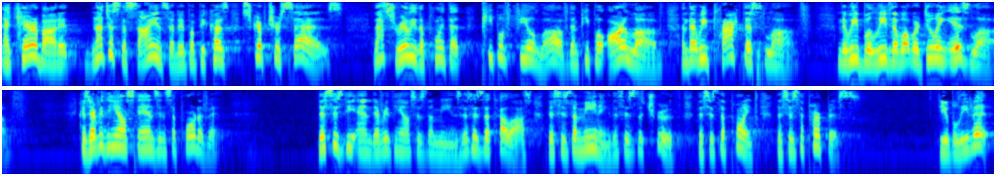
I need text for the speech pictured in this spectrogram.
I care about it, not just the science of it, but because scripture says that's really the point that people feel loved and people are loved and that we practice love and that we believe that what we're doing is love because everything else stands in support of it. This is the end. Everything else is the means. This is the telos. This is the meaning. This is the truth. This is the point. This is the purpose. Do you believe it?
